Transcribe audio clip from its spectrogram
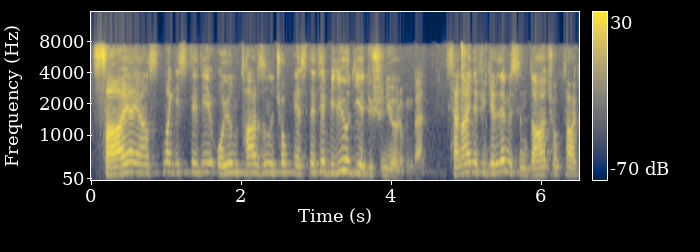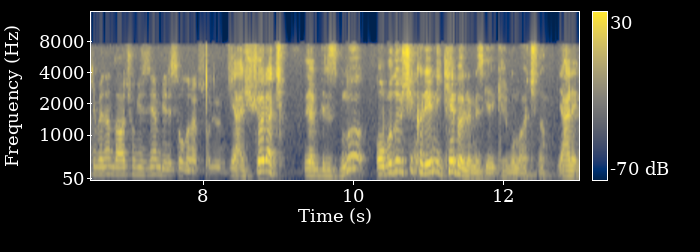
sahaya yansıtmak istediği oyun tarzını çok esnetebiliyor diye düşünüyorum ben. Sen aynı fikirde misin? Daha çok takip eden, daha çok izleyen birisi olarak soruyorum. Sana. Yani şöyle açıklayabiliriz bunu. Obradovic'in kariyerini ikiye bölmemiz gerekir bunu açıdan. Yani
